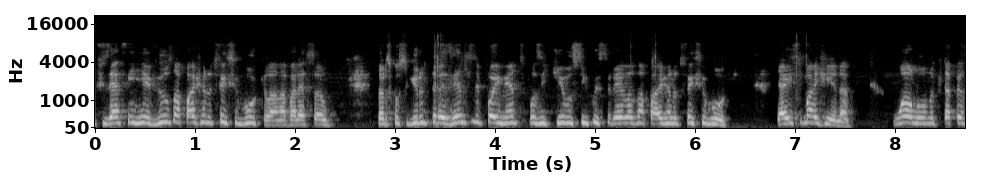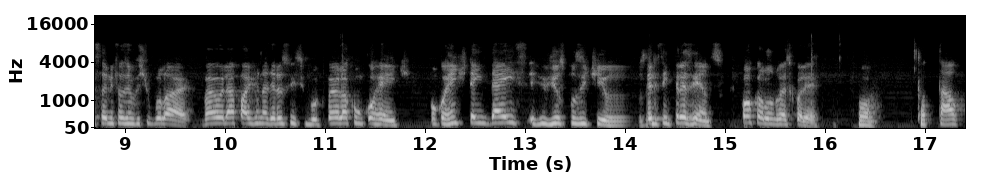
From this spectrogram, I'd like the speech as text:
fizessem reviews na página do Facebook, lá na avaliação. Então eles conseguiram 300 depoimentos positivos, 5 estrelas na página do Facebook. E aí se imagina, um aluno que está pensando em fazer um vestibular, vai olhar a página dele no Facebook, vai olhar o concorrente. O concorrente tem 10 reviews positivos, eles têm 300. Qual que o aluno vai escolher? Pô, total.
